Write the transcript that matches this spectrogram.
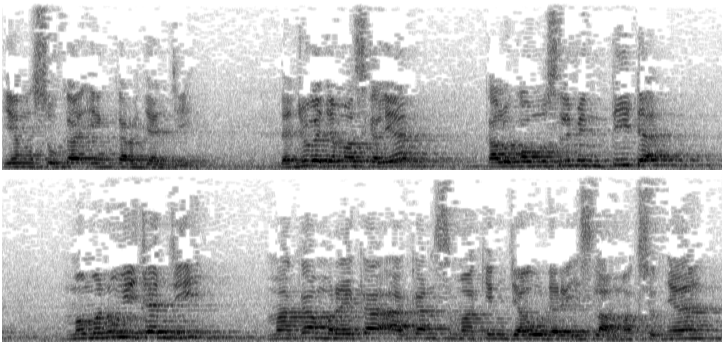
yang suka ingkar janji. Dan juga jemaah sekalian, kalau kaum muslimin tidak memenuhi janji, maka mereka akan semakin jauh dari Islam. Maksudnya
